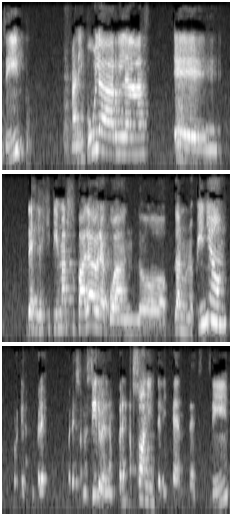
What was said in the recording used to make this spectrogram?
¿sí? Manipularlas, eh, deslegitimar su palabra cuando dan una opinión, porque las mujeres para eso no sirven, las mujeres no son inteligentes, ¿sí?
